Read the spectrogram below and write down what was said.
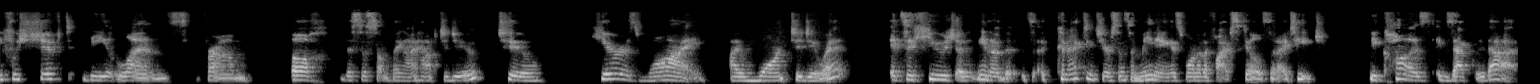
if we shift the lens from oh this is something i have to do to here is why i want to do it it's a huge and you know the, uh, connecting to your sense of meaning is one of the five skills that i teach. Because exactly that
